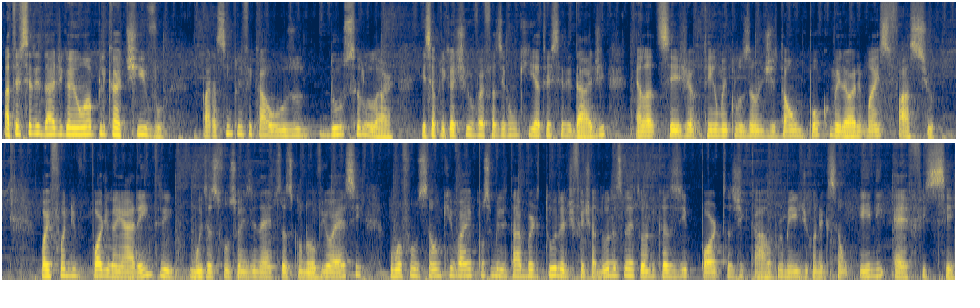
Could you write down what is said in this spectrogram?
A terceira idade ganhou um aplicativo para simplificar o uso do celular. Esse aplicativo vai fazer com que a terceira idade ela seja tenha uma inclusão digital um pouco melhor e mais fácil. O iPhone pode ganhar, entre muitas funções inéditas com o novo iOS, uma função que vai possibilitar a abertura de fechaduras eletrônicas e portas de carro por meio de conexão NFC.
